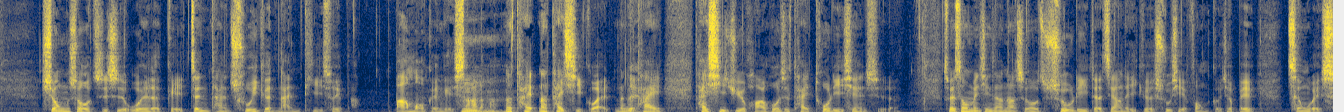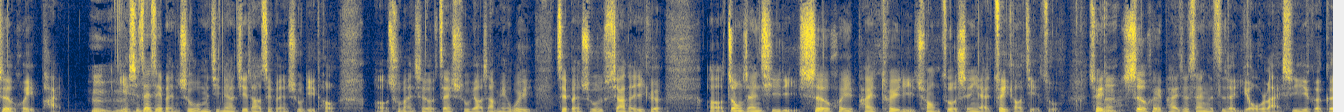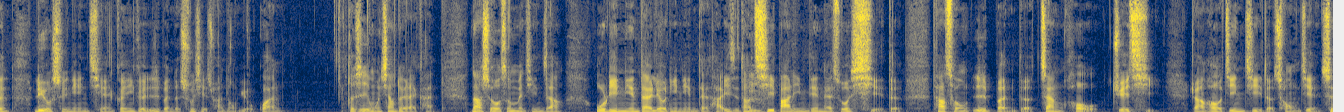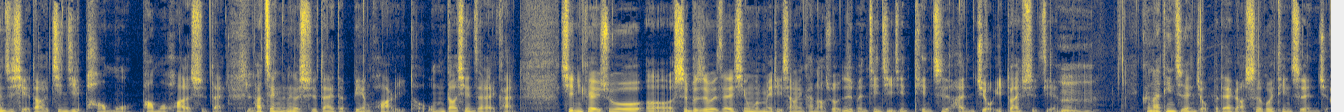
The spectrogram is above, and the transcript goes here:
凶手只是为了给侦探出一个难题，所以把。把某个人给杀了嘛？那太那太奇怪了，那个太太戏剧化，或者是太脱离现实了。所以松本清张那时候树立的这样的一个书写风格，就被称为社会派。嗯，也是在这本书，我们今天要介绍这本书里头，呃，出版社在书腰上面为这本书下的一个呃中山七里社会派推理创作生涯最高杰作。所以社会派这三个字的由来，是一个跟六十年前跟一个日本的书写传统有关。可是我们相对来看，那时候松本清张五零年代、六零年代，他一直到七八零年代所写的，他从日本的战后崛起，然后经济的重建，甚至写到经济泡沫、泡沫化的时代，他整个那个时代的变化里头，我们到现在来看，其实你可以说，呃，时不时会在新闻媒体上面看到说，日本经济已经停滞很久一段时间了。嗯嗯，可那停滞很久，不代表社会停滞很久。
